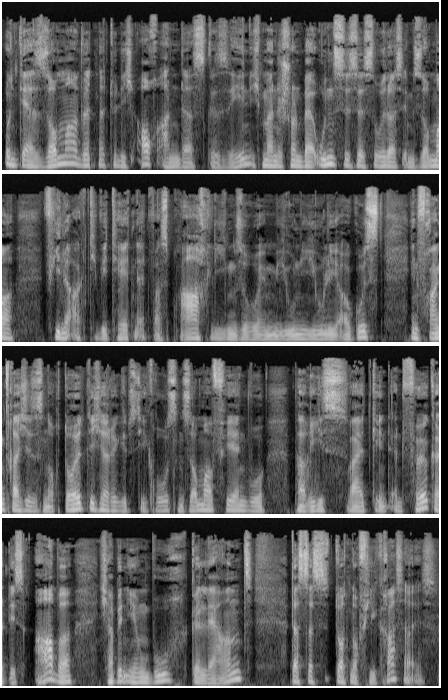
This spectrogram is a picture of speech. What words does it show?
Und der Sommer wird natürlich auch anders gesehen. Ich meine, schon bei uns ist es so, dass im Sommer viele Aktivitäten etwas brach liegen, so im Juni, Juli, August. In Frankreich ist es noch deutlicher, da gibt's die großen Sommerferien, wo Paris weitgehend entvölkert ist. Aber ich habe in Ihrem Buch gelernt, dass das dort noch viel krasser ist.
